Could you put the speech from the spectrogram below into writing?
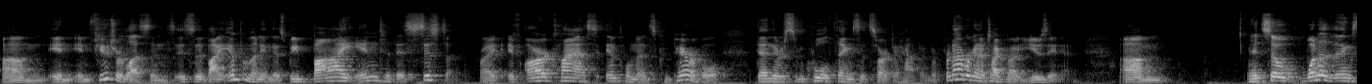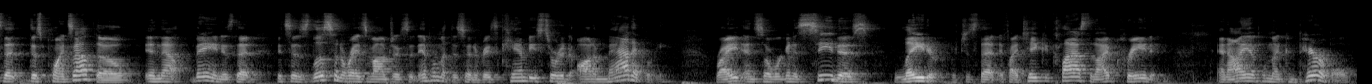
um, in, in future lessons is that by implementing this, we buy into this system, right? If our class implements comparable, then there's some cool things that start to happen. But for now, we're going to talk about using it. Um, and so one of the things that this points out, though, in that vein, is that it says lists and arrays of objects that implement this interface can be sorted automatically, right? And so we're going to see this later, which is that if I take a class that I've created and I implement comparable,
